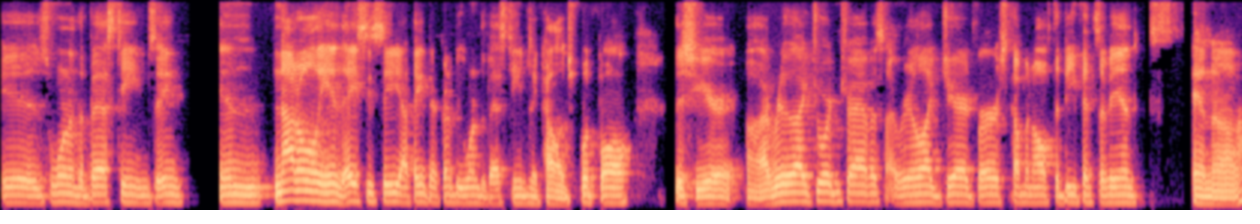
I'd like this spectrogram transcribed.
is one of the best teams in in not only in the ACC. I think they're going to be one of the best teams in college football this year. Uh, I really like Jordan Travis. I really like Jared Verse coming off the defensive end, and uh,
